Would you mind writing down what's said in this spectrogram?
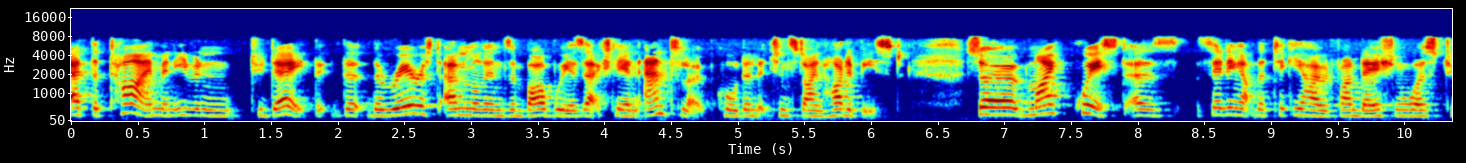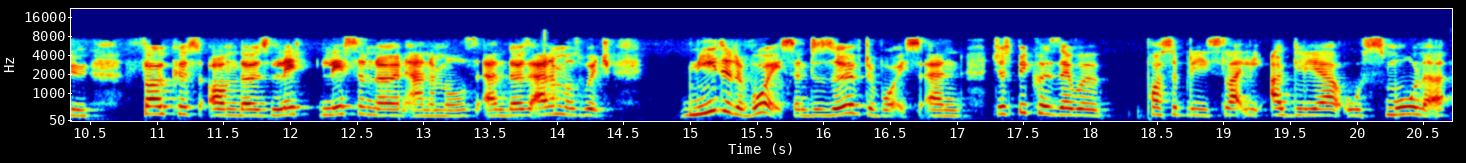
At the time and even to date the, the, the, rarest animal in zimbabwe is actually an antelope called a lichtenstein hartebeest. So my quest as setting up the Tikki Hywood foundation was to focus on those le- lesser known animals and those animals which needed a voice and deserved a voice. And just because they were possibly slightly uglier or smaller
